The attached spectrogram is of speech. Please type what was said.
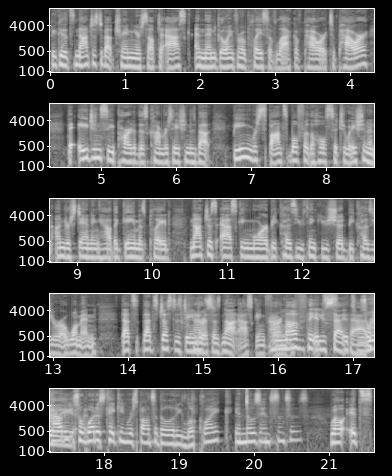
because it's not just about training yourself to ask and then going from a place of lack of power to power. The agency part of this conversation is about being responsible for the whole situation and understanding how the game is played, not just asking more because you think you should because you're a woman. That's that's just as dangerous That's- as not asking for I enough. love that you said it's that. So how do you, so what does taking responsibility look like in those instances? Well, it's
